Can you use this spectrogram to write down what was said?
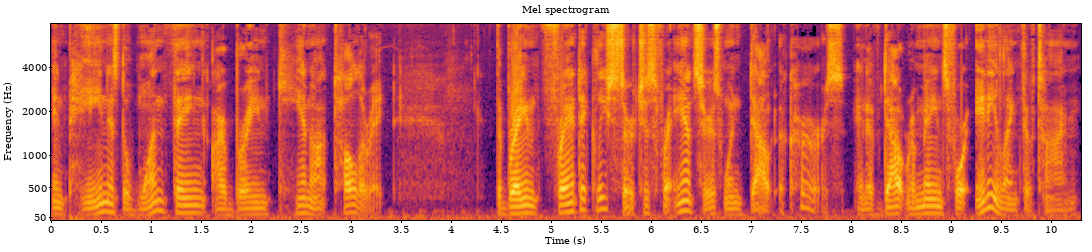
and pain is the one thing our brain cannot tolerate. The brain frantically searches for answers when doubt occurs, and if doubt remains for any length of time,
